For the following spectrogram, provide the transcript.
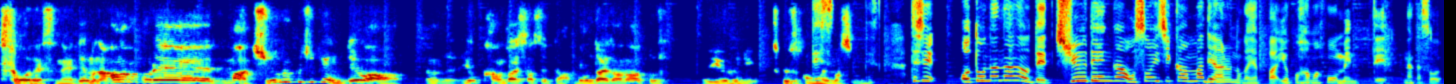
そうですね。でもなかなかこれ、まあ中学受験では、よく考えさせた問題だなというふうにつくづく思いますね。私大人なので終電が遅い時間まであるのがやっぱ横浜方面ってなんかそう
